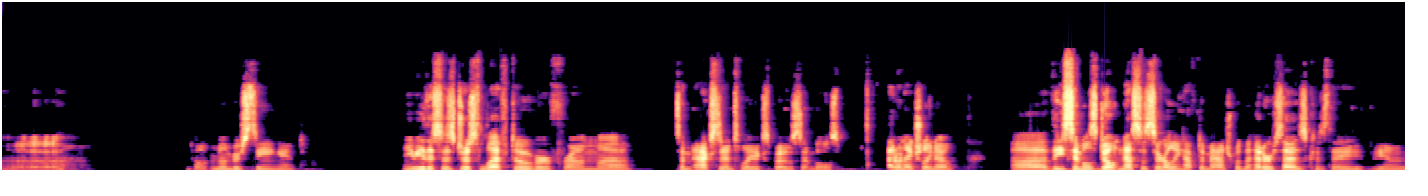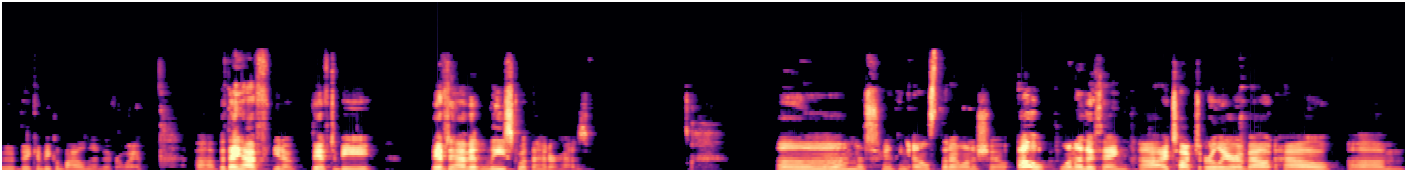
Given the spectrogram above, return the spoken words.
Uh, I don't remember seeing it. Maybe this is just left over from uh, some accidentally exposed symbols. I don't actually know. Uh, these symbols don't necessarily have to match what the header says because they, you know, they can be compiled in a different way. Uh, but they have, you know, they have to be, they have to have at least what the header has. Um, is there anything else that I want to show? Oh, one other thing. Uh, I talked earlier about how um,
